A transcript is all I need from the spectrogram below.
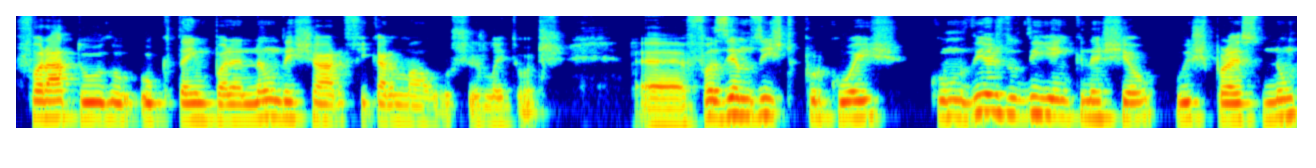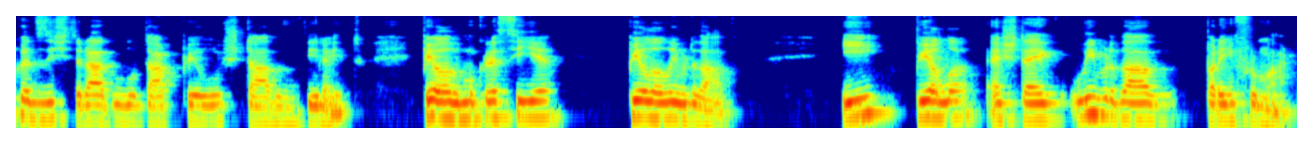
fará tudo o que tem para não deixar ficar mal os seus leitores. Uh, fazemos isto porque hoje como desde o dia em que nasceu, o Expresso nunca desistirá de lutar pelo Estado de Direito, pela democracia, pela liberdade e pela hashtag liberdade para informar.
